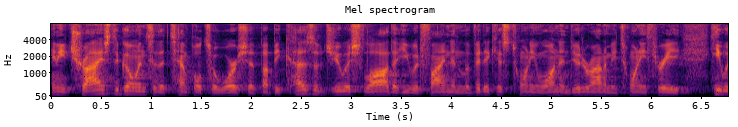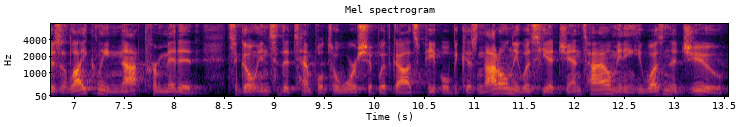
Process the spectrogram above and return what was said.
and he tries to go into the temple to worship, but because of Jewish law that you would find in Leviticus 21 and Deuteronomy 23, he was likely not permitted to go into the temple to worship with God's people because not only was he a Gentile, meaning he wasn't a Jew,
